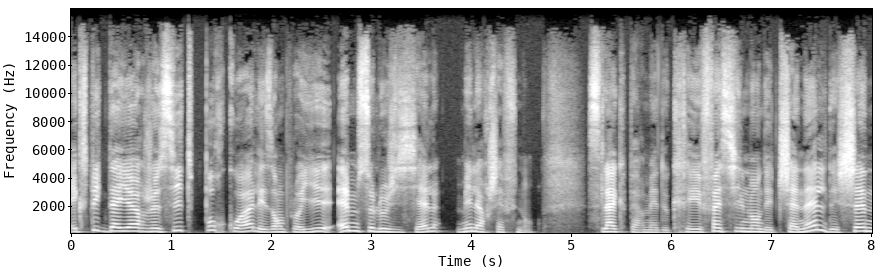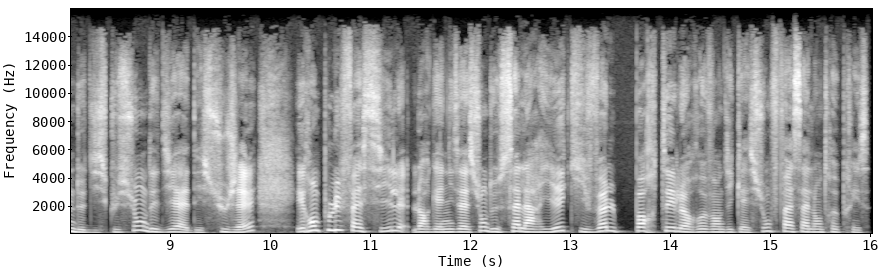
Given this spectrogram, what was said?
explique d'ailleurs, je cite, pourquoi les employés aiment ce logiciel, mais leur chef non. Slack permet de créer facilement des channels, des chaînes de discussion dédiées à des sujets et rend plus facile l'organisation de salariés qui veulent porter leurs revendications face à l'entreprise.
